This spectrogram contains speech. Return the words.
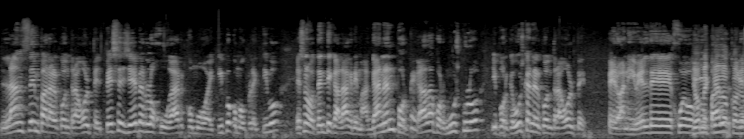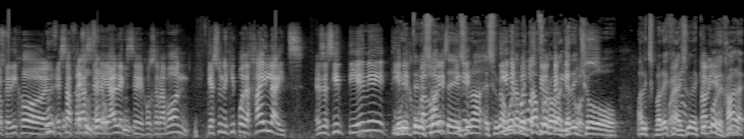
lancen para el contragolpe. El PSG, verlo jugar como equipo, como colectivo, es una auténtica lágrima. Ganan por pegada, por músculo y porque buscan el contragolpe. Pero a nivel de juego. Yo me quedo con es, lo que dijo esa frase de Alex eh, José Ramón, que es un equipo de highlights. Es decir, tiene, tiene jugadores. Es tiene, una, es una buena metáfora la que ha dicho Alex Pareja. Bueno, es un equipo bien, de highlights.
